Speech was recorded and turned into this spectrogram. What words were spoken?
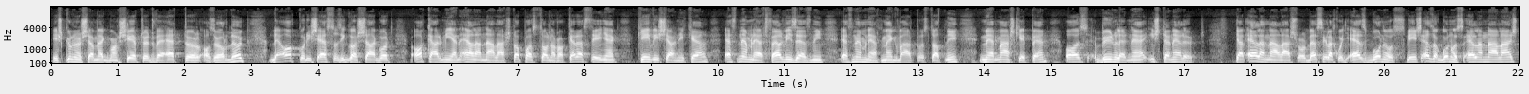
és különösen meg van sértődve ettől az ördög, de akkor is ezt az igazságot, akármilyen ellenállást tapasztalnak a keresztények, kéviselni kell, ezt nem lehet felvizezni, ezt nem lehet megváltoztatni, mert másképpen az bűn lenne Isten előtt. Tehát ellenállásról beszélek, hogy ez gonosz, és ez a gonosz ellenállást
